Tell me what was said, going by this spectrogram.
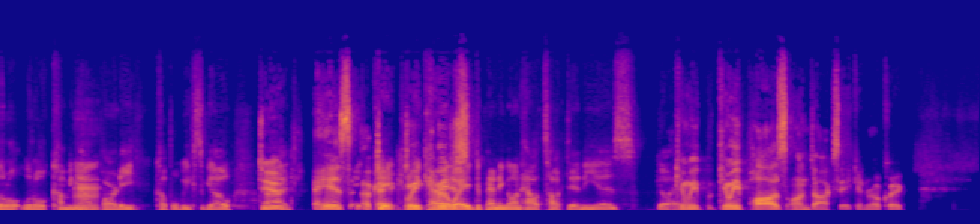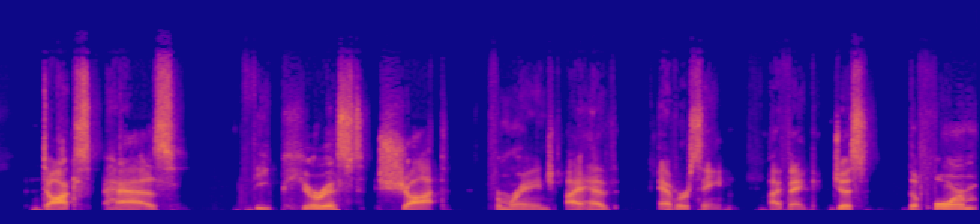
little little coming out mm. party a couple weeks ago. Dude, uh, his okay. Jay, Jay Carraway, just, depending on how tucked in he is. Go ahead. Can we can we pause on Dox Aitken real quick? Dox has the purest shot from range I have ever seen. I think just the form,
